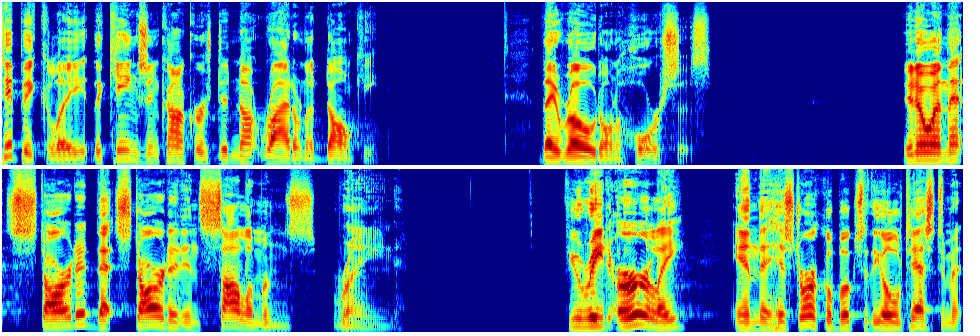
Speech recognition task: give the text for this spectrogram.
typically the kings and conquerors did not ride on a donkey, they rode on horses. You know when that started? That started in Solomon's reign. If you read early in the historical books of the Old Testament,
